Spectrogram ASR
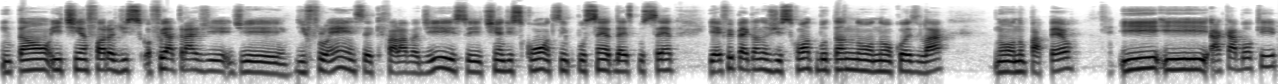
Então, e tinha fora disso, fui atrás de, de, de influência que falava disso, e tinha desconto, 5%, 10%, e aí fui pegando os descontos, botando no, no coisa lá, no, no papel, e, e acabou que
